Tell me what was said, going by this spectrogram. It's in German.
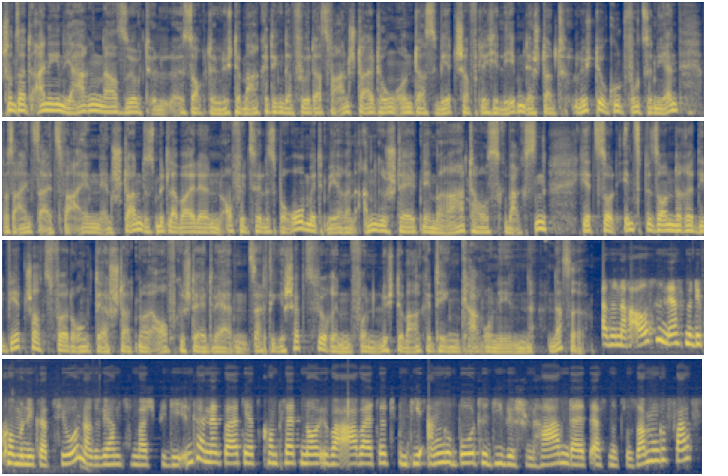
Schon seit einigen Jahren da sorgt, sorgte Lüchte Marketing dafür, dass Veranstaltungen und das wirtschaftliche Leben der Stadt Lüchte gut funktionieren. Was einst als Verein entstand, ist mittlerweile ein offizielles Büro mit mehreren Angestellten im Rathaus gewachsen. Jetzt soll insbesondere die Wirtschaftsförderung der Stadt neu aufgestellt werden, sagt die Geschäftsführerin von Lüchte Marketing, Caroline Nasse. Also nach außen erstmal die Kommunikation. Also wir haben zum Beispiel die Internetseite jetzt komplett neu überarbeitet und die Angebote, die wir schon haben, da jetzt erstmal zusammengefasst.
